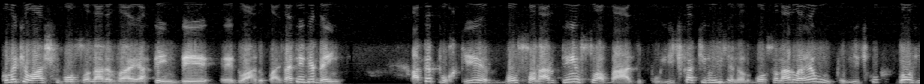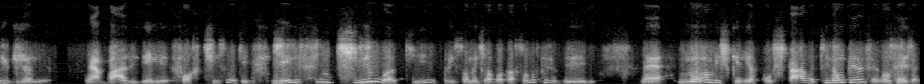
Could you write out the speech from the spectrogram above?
Como é que eu acho que Bolsonaro vai atender Eduardo Paes? Vai atender bem. Até porque Bolsonaro tem a sua base política aqui no Rio de Janeiro. Bolsonaro é um político do Rio de Janeiro. Né? A base dele é fortíssima aqui. E ele sentiu aqui, principalmente na votação do filho dele, né, nomes que ele apostava que não teve. Ou seja,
